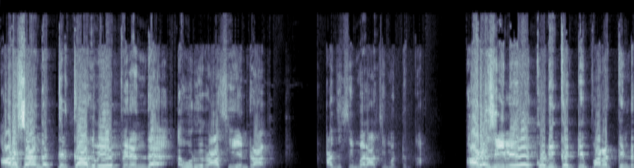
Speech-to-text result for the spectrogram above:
அரசாங்கத்திற்காகவே பிறந்த ஒரு ராசி என்றால் அது சிம்ம ராசி மட்டும்தான். அரசியலே கொடி கட்டி பறக்கின்ற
